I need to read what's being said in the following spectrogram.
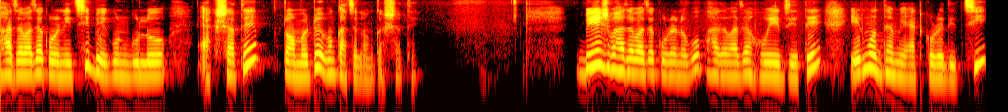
ভাজা ভাজা করে নিচ্ছি বেগুনগুলো একসাথে টমেটো এবং কাঁচা লঙ্কার সাথে। বেশ ভাজা ভাজা করে নেব, ভাজা ভাজা হয়ে যেতে। এর মধ্যে আমি অ্যাড করে দিচ্ছি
